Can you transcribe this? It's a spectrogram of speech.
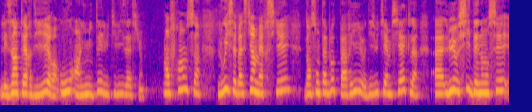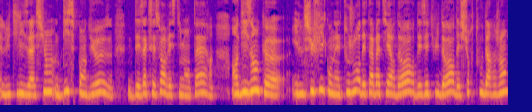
les interdire ou en limiter l'utilisation. En France, Louis-Sébastien Mercier, dans son tableau de Paris au XVIIIe siècle, a lui aussi dénoncé l'utilisation dispendieuse des accessoires vestimentaires en disant qu'il suffit qu'on ait toujours des tabatières d'or, des étuis d'or, des surtouts d'argent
